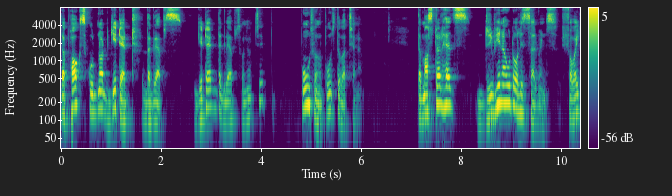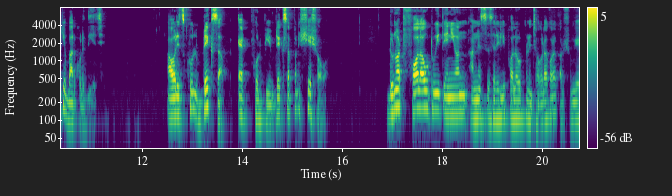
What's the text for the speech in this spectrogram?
The fox could not get at the grapes get at the grapes মানে হচ্ছে পৌঁছানো, পৌঁছতে পারছে না। The master has driven out all his servants সবাইকে বার করে দিয়েছে। Our school breaks up at four P M breaks up মানে শেষ হওয়া। Do not fall out with any one unnecessarily fall out মানে ঝগড়া করা, কারোর সঙ্গে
